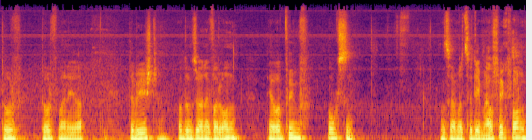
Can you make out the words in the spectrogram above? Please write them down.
Dorf, Dorf meine ich, ja, erwischt, hat uns einer verraten, der hat fünf Ochsen. Dann sind wir zu dem aufgefahren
